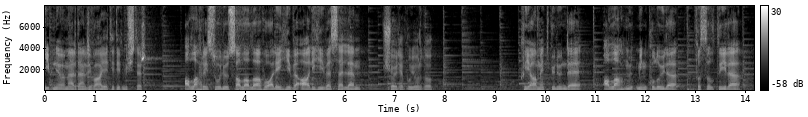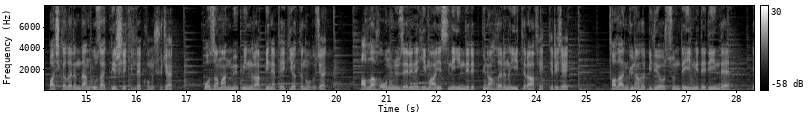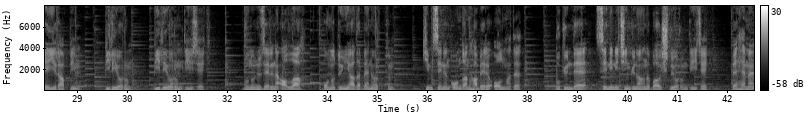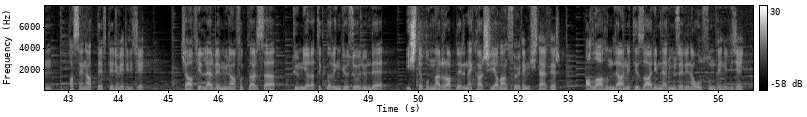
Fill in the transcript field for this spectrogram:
İbni Ömer'den rivayet edilmiştir. Allah Resulü sallallahu aleyhi ve alihi ve sellem şöyle buyurdu. Kıyamet gününde Allah mümin kuluyla fısıltıyla başkalarından uzak bir şekilde konuşacak. O zaman mümin Rabbine pek yakın olacak. Allah onun üzerine himayesini indirip günahlarını itiraf ettirecek. Falan günahı biliyorsun değil mi dediğinde ey Rabbim biliyorum biliyorum diyecek. Bunun üzerine Allah onu dünyada ben örttüm. Kimsenin ondan haberi olmadı. Bugün de senin için günahını bağışlıyorum diyecek ve hemen hasenat defteri verilecek. Kafirler ve münafıklarsa tüm yaratıkların gözü önünde işte bunlar Rablerine karşı yalan söylemişlerdir. Allah'ın laneti zalimler üzerine olsun denilecek.''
